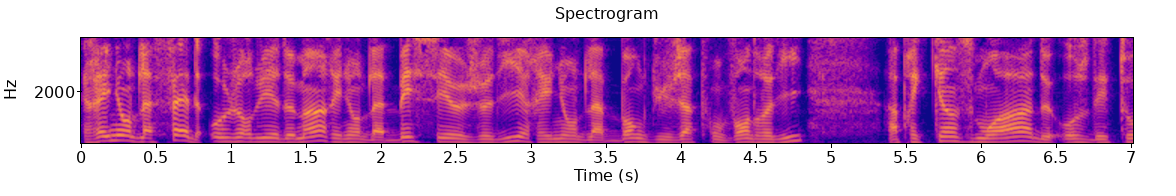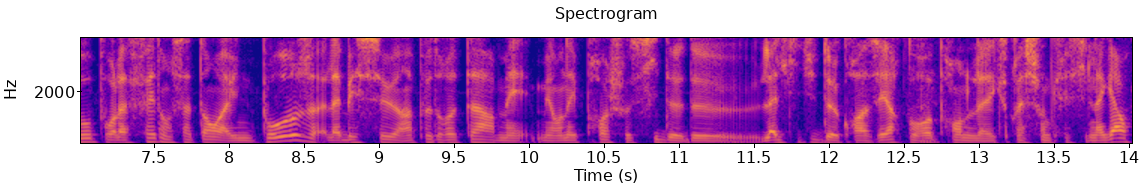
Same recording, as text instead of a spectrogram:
Réunion de la Fed aujourd'hui et demain, réunion de la BCE jeudi, réunion de la Banque du Japon vendredi. Après 15 mois de hausse des taux pour la Fed, on s'attend à une pause. La BCE a un peu de retard, mais, mais on est proche aussi de, de l'altitude de croisière, pour reprendre l'expression de Christine Lagarde.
